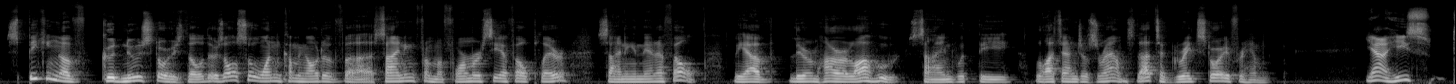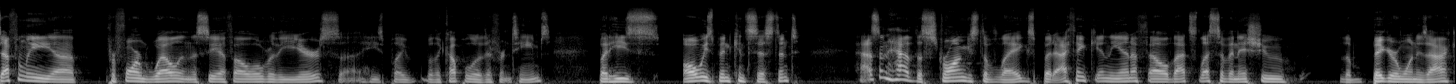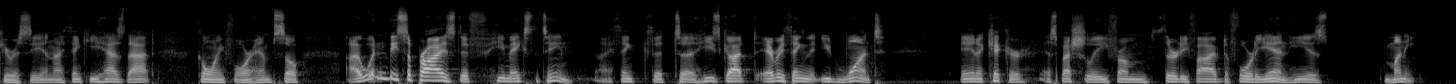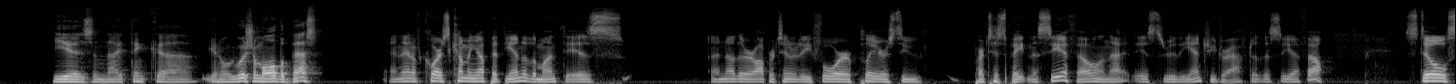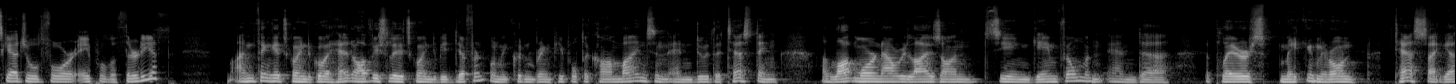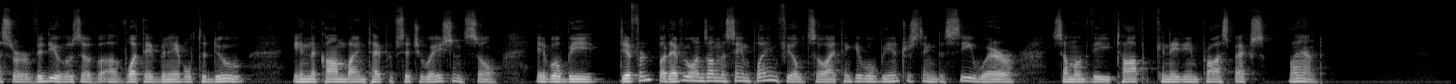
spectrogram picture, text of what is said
Speaking of good news stories, though, there's also one coming out of uh, signing from a former CFL player signing in the NFL. We have Lirim Hajrullahu signed with the Los Angeles Rams. That's a great story for him. Yeah, he's definitely uh, performed well in the CFL over the years. Uh, he's played with a couple of different teams, but he's always been consistent. Hasn't had the strongest of legs, but I think in the NFL that's less of an issue. The bigger one is accuracy, and I think he has that going for him. So I wouldn't be surprised if he makes the team. I think that uh, he's got everything that you'd want in a kicker, especially from 35 to 40 in. He is money. He is, and I think, uh, you know, we wish him all the best. And then, of course, coming up at the end of the month is another opportunity for players to participate in the CFL, and that is through the entry draft of the CFL. Still scheduled for April the 30th. I'm thinking it's going to go ahead. Obviously, it's going to be different when we couldn't bring people to combines and, and do the testing. A lot more now relies on seeing game film and, and uh, the players making their own tests, I guess, or videos of, of what they've been able to do in the combine type of situation. So it will be different, but everyone's on the same playing field. So I think it will be interesting to see where some of the top Canadian prospects land.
